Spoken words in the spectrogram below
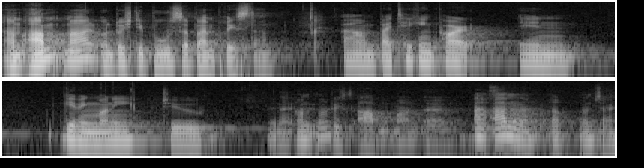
am Abendmahl und durch die Buße beim Priester. um, by taking part in giving money to Abendmahl? Durchs Abendmahl uh, Abendmahl. Oh, I'm sorry.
